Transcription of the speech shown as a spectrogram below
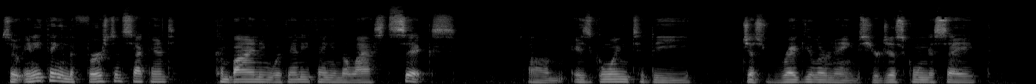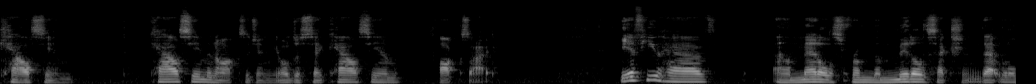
So anything in the first and second combining with anything in the last six um, is going to be just regular names. You're just going to say calcium, calcium and oxygen. You'll just say calcium oxide. If you have uh, metals from the middle section, that little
